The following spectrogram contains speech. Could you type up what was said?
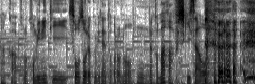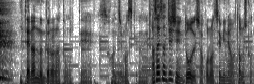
なんかこのコミュニティ想像力みたいなところのうん。なんか間が不思議さを 一体何なんだろうなと思って感じますけどね。浅井さん自身どうでした？このセミナーは？楽しかっ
